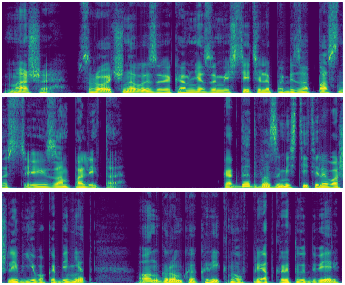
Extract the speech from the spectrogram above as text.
«Маша, срочно вызови ко мне заместителя по безопасности и замполита». Когда два заместителя вошли в его кабинет, он громко крикнул в приоткрытую дверь,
